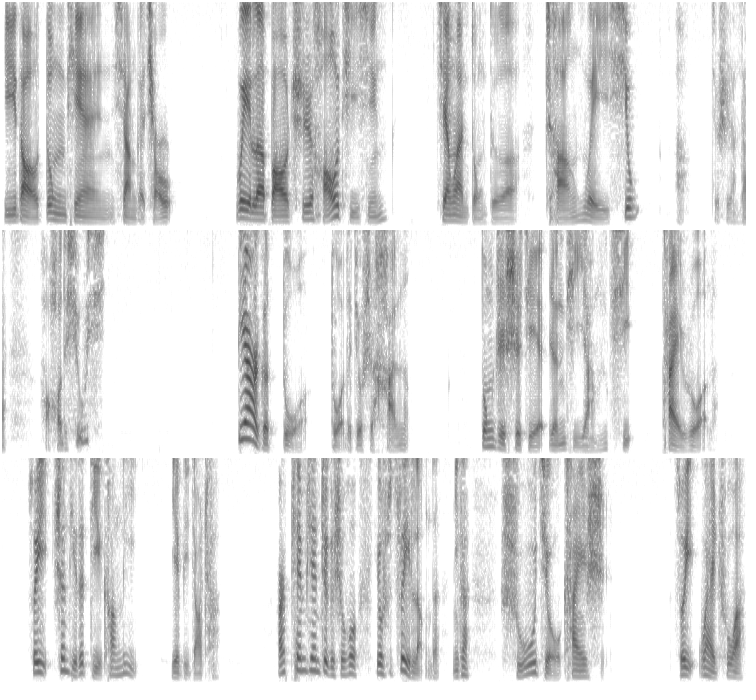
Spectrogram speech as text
一到冬天像个球。为了保持好体型，千万懂得肠胃休啊，就是让它好好的休息。第二个躲躲的就是寒冷。冬至时节，人体阳气太弱了，所以身体的抵抗力也比较差。而偏偏这个时候又是最冷的，你看数九开始，所以外出啊，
